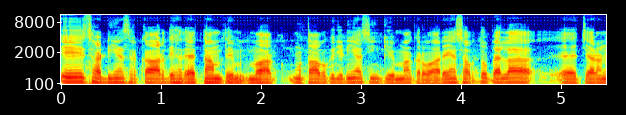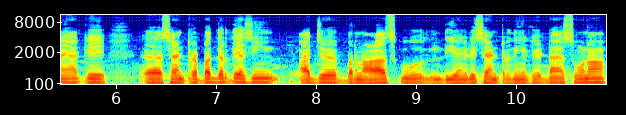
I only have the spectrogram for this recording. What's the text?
ਇਹ ਸਾਡੀਆਂ ਸਰਕਾਰ ਦੇ ਹਦਾਇਤਾਂ ਦੇ ਮੁਤਾਬਕ- ਮੁਤਾਬਕ ਜਿਹੜੀਆਂ ਅਸੀਂ ਗੇਮਾਂ ਕਰਵਾ ਰਹੇ ਹਾਂ, ਸਭ ਤੋਂ ਪਹਿਲਾ ਚਰਨ ਆ ਕਿ ਸੈਂਟਰ ਪੱਧਰ ਤੇ ਅਸੀਂ ਅੱਜ ਬਰਨਾਲਾ ਸਕੂਲ ਦੀਆਂ ਜਿਹੜੀ ਸੈਂਟਰ ਦੀਆਂ ਖੇਡਾਂ ਆ ਸੋਨਾ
